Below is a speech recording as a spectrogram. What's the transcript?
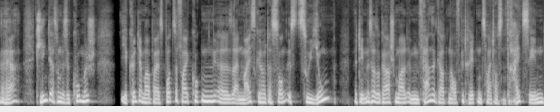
Ja, klingt erstmal ein bisschen komisch. Ihr könnt ja mal bei Spotify gucken. Äh, sein meistgehörter Song ist Zu Jung. Mit dem ist er sogar schon mal im Fernsehgarten aufgetreten, 2013.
